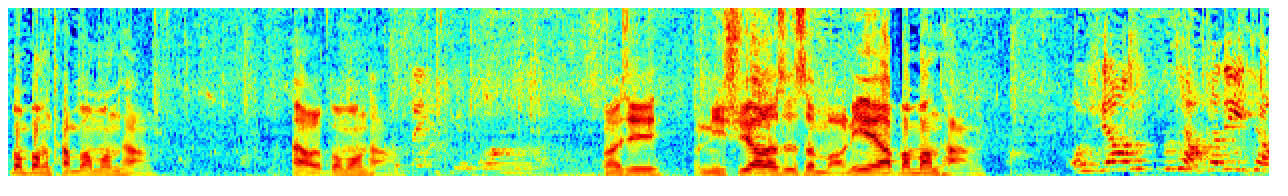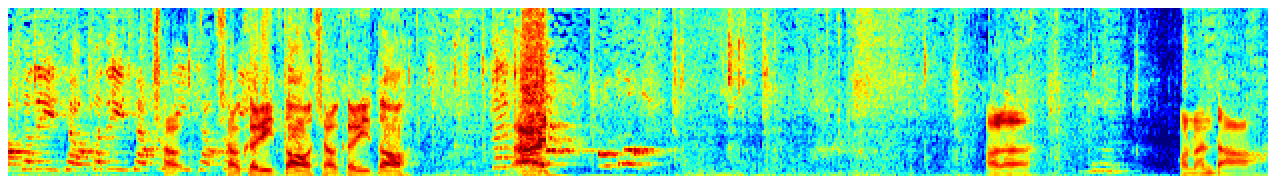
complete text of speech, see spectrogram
棒棒糖棒棒糖，太好了棒棒糖，被你绝光了。没关系。你需要的是什么？你也要棒棒糖，我需要的是巧克力，巧克力，巧克力，巧克巧力，巧克力豆，巧克力豆。哎，好痛！好了，嗯，好难打啊！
